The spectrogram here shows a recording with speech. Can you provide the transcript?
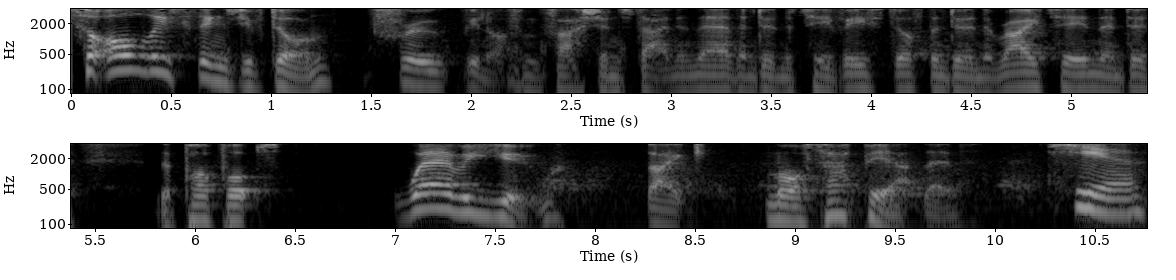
So all these things you've done through, you know, from fashion, starting in there, then doing the TV stuff, then doing the writing, then doing the pop-ups. Where are you, like, most happy at then? here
